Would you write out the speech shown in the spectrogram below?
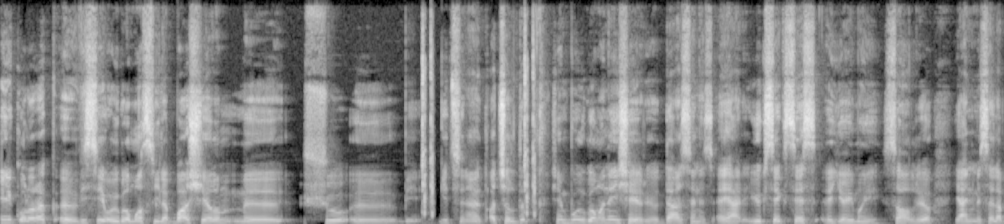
İlk olarak e, VC uygulamasıyla başlayalım. E, şu e, bir gitsin evet açıldı. Şimdi bu uygulama ne işe yarıyor derseniz eğer yüksek ses e, yaymayı sağlıyor. Yani mesela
